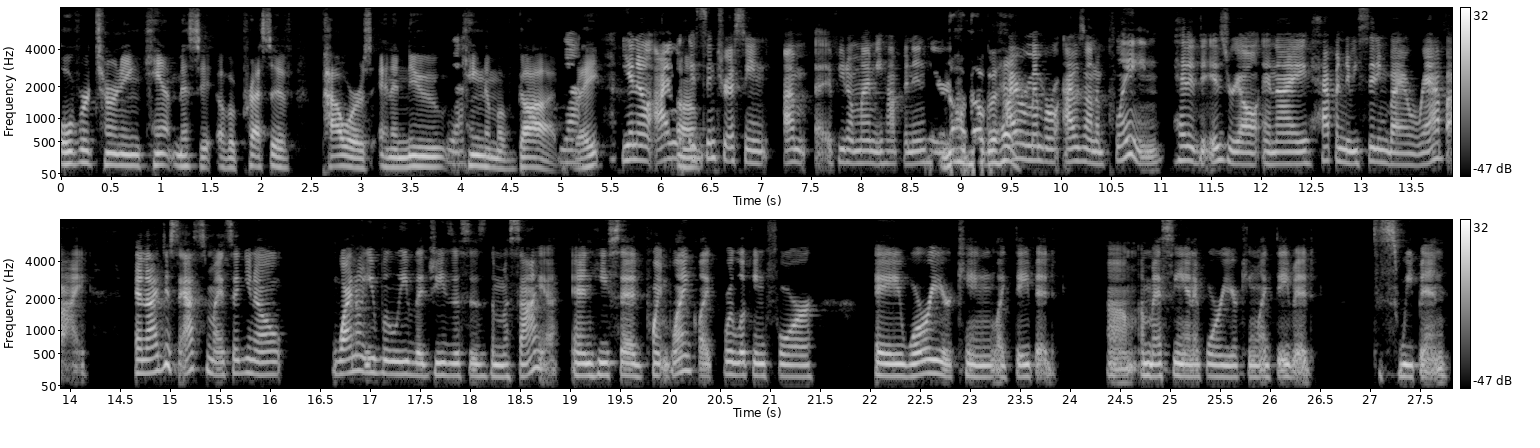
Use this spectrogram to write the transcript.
overturning, can't miss it, of oppressive powers and a new yeah. kingdom of God, yeah. right? You know, I um, it's interesting. I'm if you don't mind me hopping in here. No, no, go ahead. I remember I was on a plane headed to Israel and I happened to be sitting by a rabbi and I just asked him, I said, you know, why don't you believe that Jesus is the Messiah? And he said point blank, like, we're looking for a warrior king like David, um, a messianic warrior king like David to sweep in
